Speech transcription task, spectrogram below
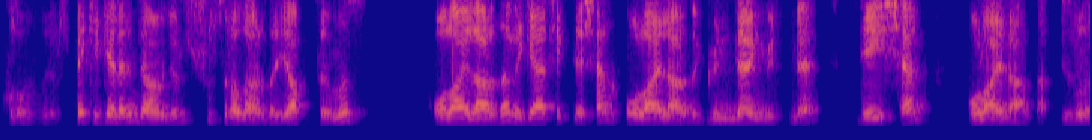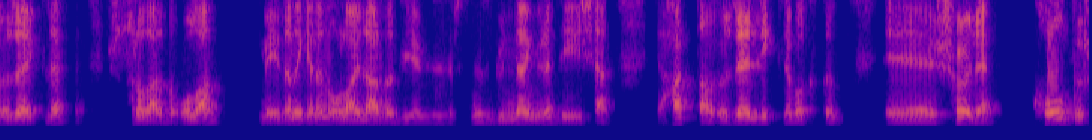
kullanıyoruz. Peki gelelim devam ediyoruz. Şu sıralarda yaptığımız olaylarda ve gerçekleşen olaylarda, günden güne değişen olaylarda. Biz bunu özellikle şu sıralarda olan, meydana gelen olaylar da diyebilirsiniz. Günden güne değişen. E, hatta özellikle bakın e, şöyle colder,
